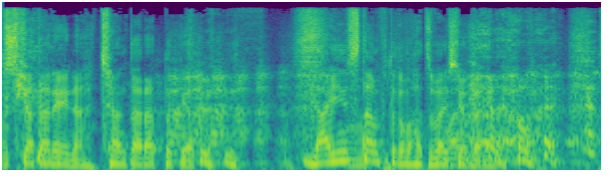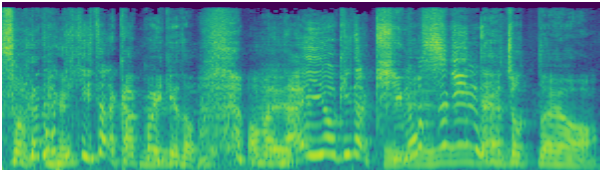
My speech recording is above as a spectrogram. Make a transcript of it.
仕方ねえな。ちゃんと洗っとけよ。LINE スタンプとかも発売しようかなそれだけ聞いたらかっこいいけど。お前内容聞いたらキモすぎんだよちょっとよ。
